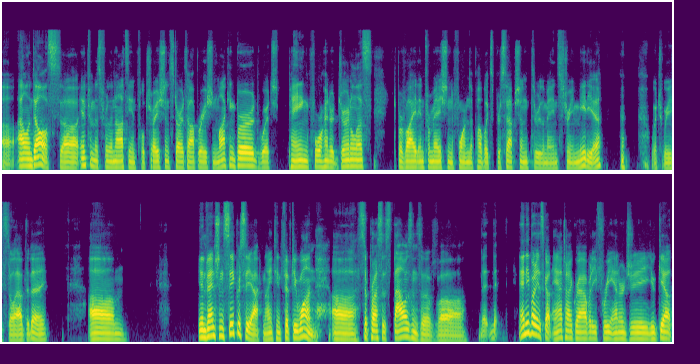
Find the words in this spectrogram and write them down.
Uh, Allen Dulles, uh, infamous for the Nazi infiltration, starts Operation Mockingbird, which paying 400 journalists to provide information to form the public's perception through the mainstream media, which we still have today. Um, Invention Secrecy Act, 1951, uh, suppresses thousands of uh, anybody that's got anti-gravity free energy you get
